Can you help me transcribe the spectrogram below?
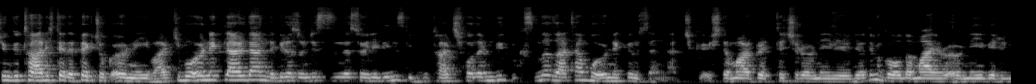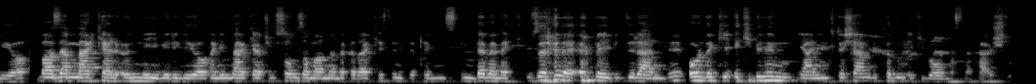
Çünkü tarihte de pek çok örneği var ki bu örneklerden de biraz önce sizin de söylediğiniz gibi bu tartışmaların büyük bir kısmında zaten bu örnekler üzerinden çıkıyor. İşte Margaret Thatcher örneği veriliyor değil mi? Golda Meir örneği veriliyor. Bazen Merkel örneği veriliyor. Hani Merkel çünkü son zamanlarına kadar kesinlikle feministim dememek üzerine epey bir direndi. Oradaki ekibinin yani muhteşem bir kadın ekibi olmasına karşı.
